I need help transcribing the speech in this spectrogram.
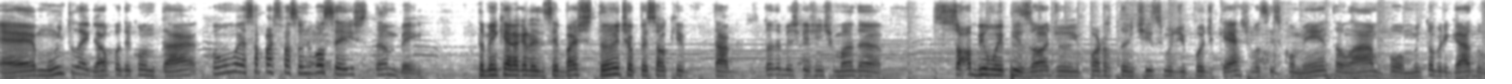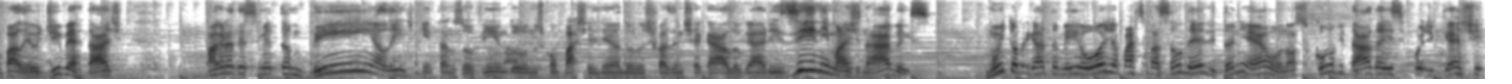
É muito legal poder contar com essa participação de vocês também. Também quero agradecer bastante ao pessoal que tá toda vez que a gente manda sobe um episódio importantíssimo de podcast, vocês comentam lá. Pô, muito obrigado, valeu de verdade. Um agradecimento também, além de quem está nos ouvindo, nos compartilhando, nos fazendo chegar a lugares inimagináveis. Muito obrigado também hoje a participação dele, Daniel, o nosso convidado a esse podcast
